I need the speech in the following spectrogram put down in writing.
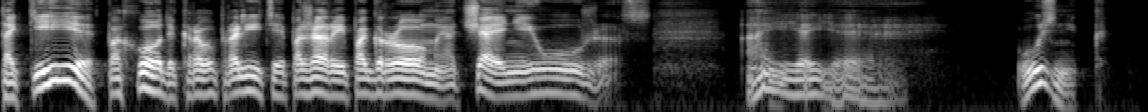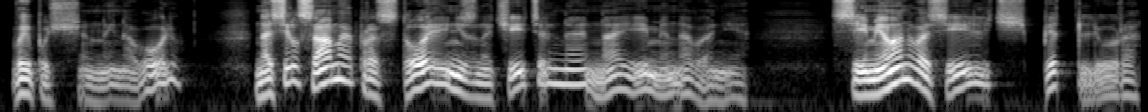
такие походы, кровопролития, пожары и погромы, отчаяние и ужас. Ай-яй-яй. Узник, выпущенный на волю, носил самое простое и незначительное наименование – Семен Васильевич Петлюра.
